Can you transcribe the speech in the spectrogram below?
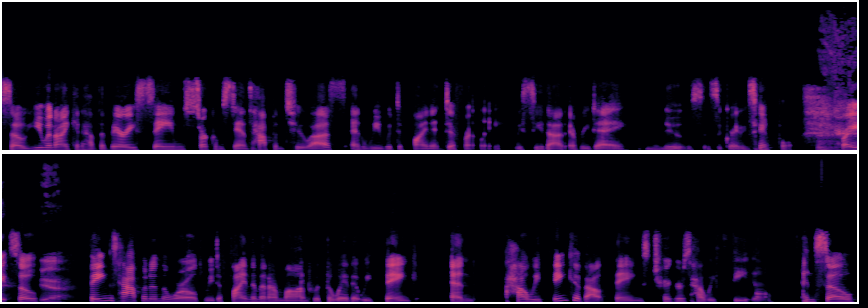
So you and I can have the very same circumstance happen to us and we would define it differently. We see that every day in the news is a great example, right? So yeah. things happen in the world, we define them in our mind with the way that we think and how we think about things triggers how we feel. And so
